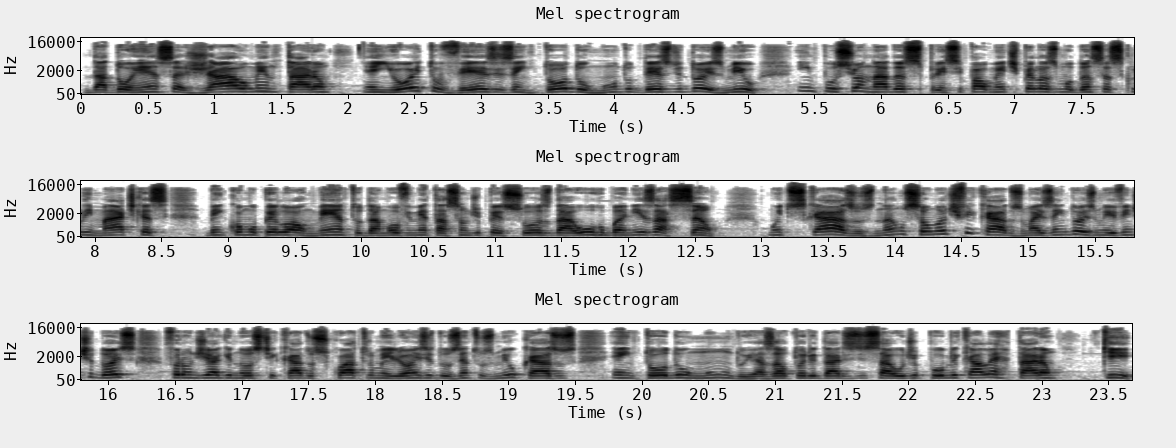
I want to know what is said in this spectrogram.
da doença já aumentaram em oito vezes em todo o mundo desde 2000, impulsionadas principalmente pelas mudanças climáticas, bem como pelo aumento da movimentação de pessoas da urbanização. Muitos casos não são notificados, mas em 2022 foram diagnosticados 4 milhões e 200 mil casos em todo o mundo e as autoridades de saúde pública alertaram que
